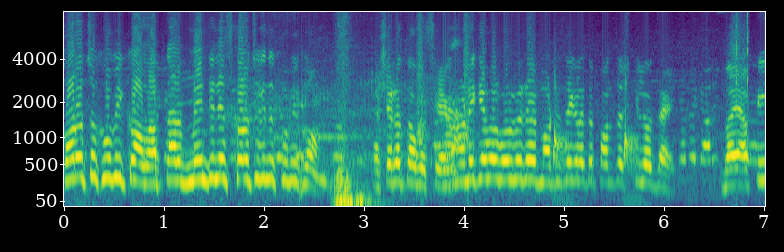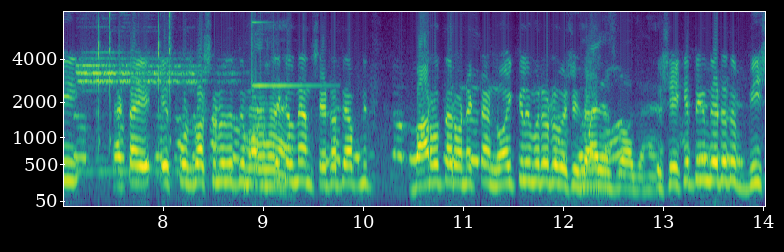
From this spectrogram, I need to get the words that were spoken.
খরচও খুবই কম। আপনার মেনটেনেন্স খরচও কিন্তু খুবই কম। সেটা তো অবশ্যই। এখন অনেকে আবার বলবে যে মোটরসাইকেলে তো পঞ্চাশ কিলো যায় ভাই আপনি একটা স্পোর্টস ভার্সনে যদি হ্যাঁ, মোটরসাইকেল নেন সেটাতে আপনি অনেকটা নয় কিলোমিটারও বেশি যায়। হ্যাঁ। তো সেই ক্ষেত্রে কিন্তু এটাতে বিশ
